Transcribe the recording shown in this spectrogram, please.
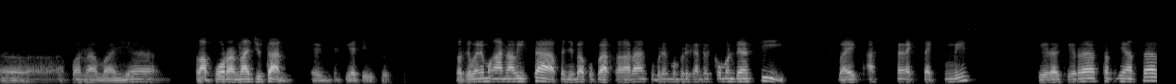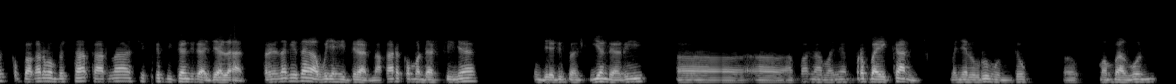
uh, apa namanya laporan lanjutan investigasi itu. Bagaimana menganalisa penyebab kebakaran, kemudian memberikan rekomendasi baik aspek teknis, kira-kira ternyata kebakaran membesar karena sistem hidran tidak jalan. Ternyata kita nggak punya hidran, maka rekomendasinya menjadi bagian dari eh, eh, apa namanya perbaikan menyeluruh untuk eh, membangun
